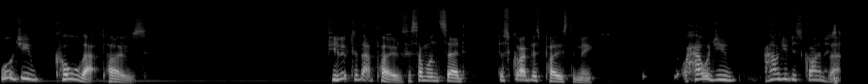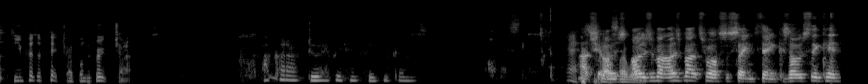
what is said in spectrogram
What would you call that pose? If you looked at that pose, if someone said, "Describe this pose to me," how would you how would you describe that? Can you put the picture up on the group chat? Oh my god, I'll do everything for you guys. Honestly. Actually, I, was, I, I, was about, I was about to ask the same thing because I was thinking,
